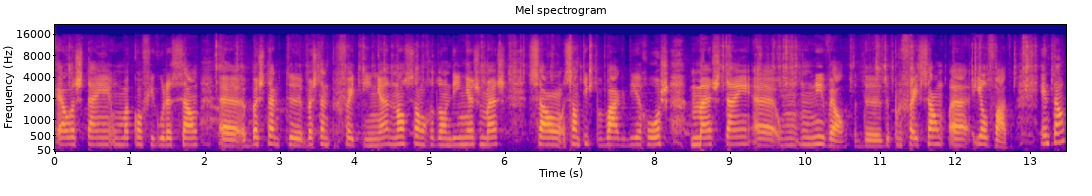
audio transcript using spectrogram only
elas têm uma configuração uh, bastante, bastante perfeitinha, não são redondinhas, mas são, são tipo bague de arroz, mas têm uh, um, um, nível de, de perfeição uh, elevado. Então,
